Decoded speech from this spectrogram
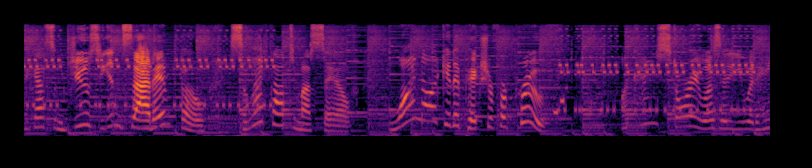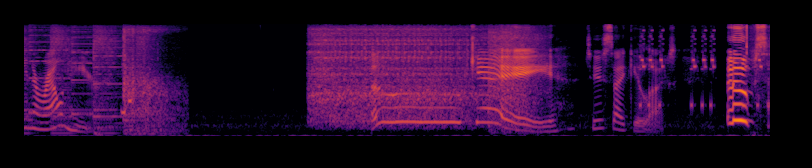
I got some juicy inside info, so I thought to myself, why not get a picture for proof? What kind of story was it you would hang around here? Okay, two psyche locks. Oops,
